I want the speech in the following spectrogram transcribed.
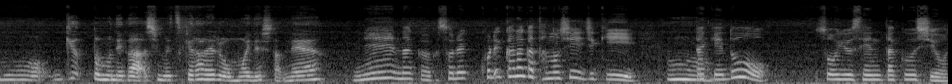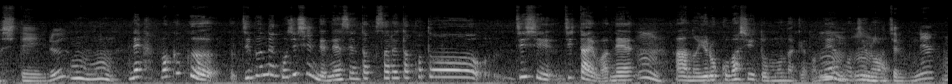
もうギュッと胸が締め付けられる思いでしたね。ねなんかそれこれからが楽しい時期うん、だけど、そういう選択肢をしている。う、んうん。ね、若く自分でご自身でね選択されたこと自身自体はねうん。あの喜ばしいと思うんだけどね、うんもちろん、うん。もちろんね。う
